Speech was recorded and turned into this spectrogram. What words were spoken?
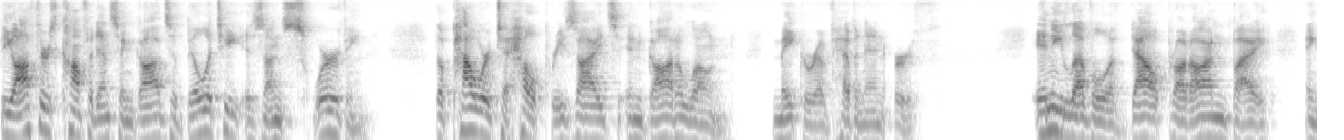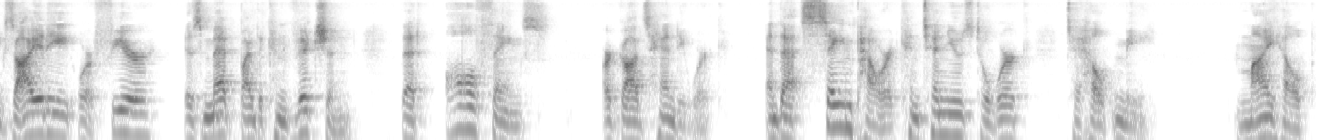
The author's confidence in God's ability is unswerving. The power to help resides in God alone, maker of heaven and earth. Any level of doubt brought on by anxiety or fear is met by the conviction that all things are God's handiwork, and that same power continues to work to help me. My help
